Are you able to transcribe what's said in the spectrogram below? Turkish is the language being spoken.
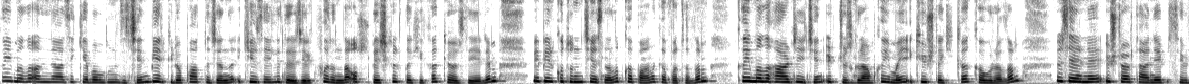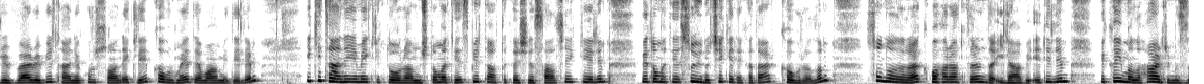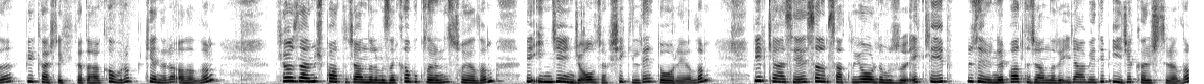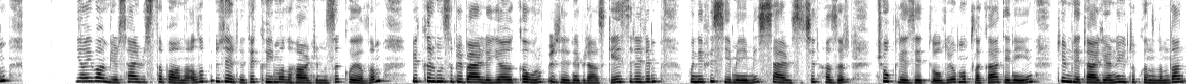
Kıymalı alinazik kebabımız için 1 kilo patlıcanı 250 derecelik fırında 35-40 dakika közleyelim ve bir kutunun içerisine alıp kapağını kapatalım. Kıymalı harcı için 300 gram kıymayı 2-3 dakika kavuralım. Üzerine 3-4 tane sivri biber ve 1 tane kuru soğan ekleyip kavurmaya devam edelim. 2 tane yemeklik doğranmış domates, 1 tatlı kaşığı salça ekleyelim ve domates suyunu çekene kadar kavuralım. Son olarak baharatlarını da ilave edelim ve kıymalı harcımızı birkaç dakika daha kavurup kenara alalım. Közlenmiş patlıcanlarımızın kabuklarını soyalım ve ince ince olacak şekilde doğrayalım. Bir kaseye sarımsaklı yoğurdumuzu ekleyip üzerine patlıcanları ilave edip iyice karıştıralım. Yayvan bir servis tabağına alıp üzerine de kıymalı harcımızı koyalım ve kırmızı biberle yağı kavurup üzerine biraz gezdirelim. Bu nefis yemeğimiz servis için hazır. Çok lezzetli oluyor. Mutlaka deneyin. Tüm detaylarını YouTube kanalımdan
